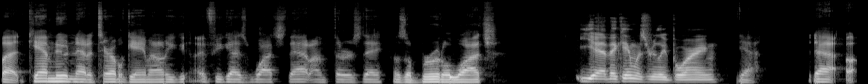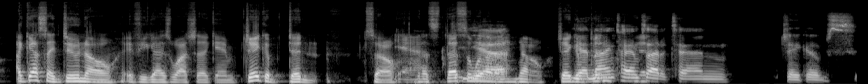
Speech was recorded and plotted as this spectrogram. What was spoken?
but Cam Newton had a terrible game. I don't know if you guys watched that on Thursday. It was a brutal watch. Yeah, that game was really boring. Yeah. Yeah, uh, I guess I do know if you guys watched that game. Jacob didn't. So Yeah. that's that's the one that I know. Jacob yeah, nine times see out of ten, Jacob's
